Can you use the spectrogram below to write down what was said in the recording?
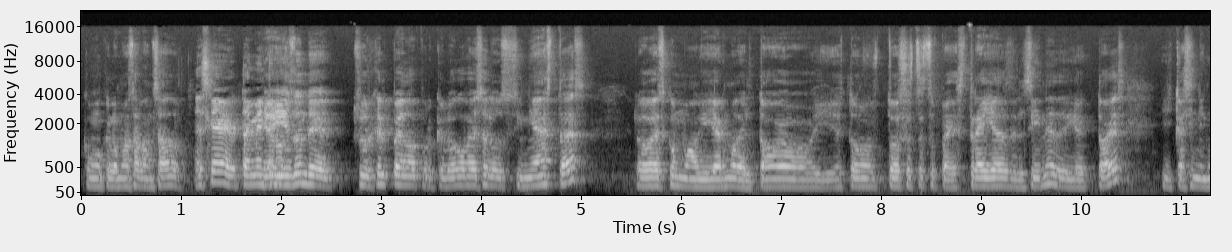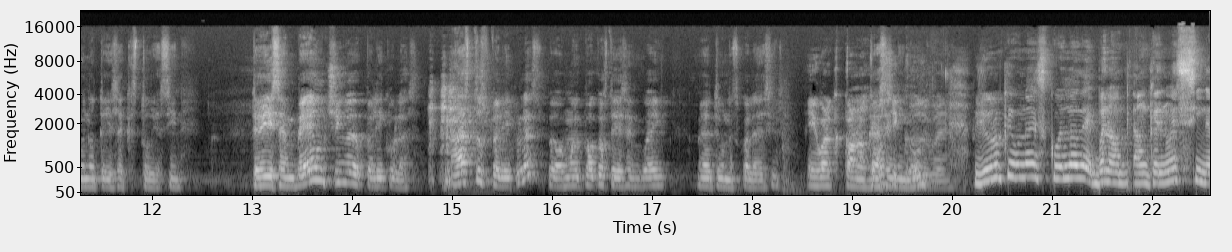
como que lo más avanzado. Es que también Y ahí tengo- es donde surge el pedo, porque luego ves a los cineastas, luego ves como a Guillermo del Toro y estos, todas estas superestrellas del cine, de directores, y casi ninguno te dice que estudia cine. Te dicen, ve un chingo de películas, haz tus películas, pero muy pocos te dicen, güey, métete a una escuela de cine. Igual que con los Casi músicos, güey. Pues Yo creo que una escuela de, bueno, aunque no es cine,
